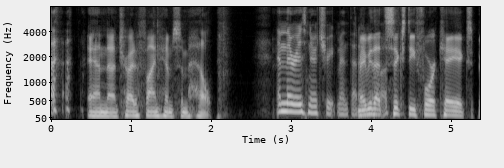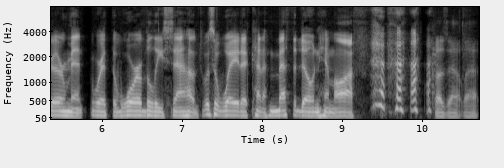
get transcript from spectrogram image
and uh, try to find him some help. And there is no treatment that Maybe know that of. 64K experiment where the warbly sound was a way to kind of methadone him off. Buzz out loud.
